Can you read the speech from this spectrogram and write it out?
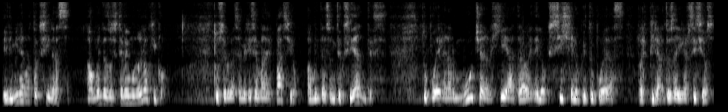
eliminas más toxinas, aumenta tu sistema inmunológico tus células envejecen más despacio, aumentan los antioxidantes. Tú puedes ganar mucha energía a través del oxígeno que tú puedas respirar. Entonces hay ejercicios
